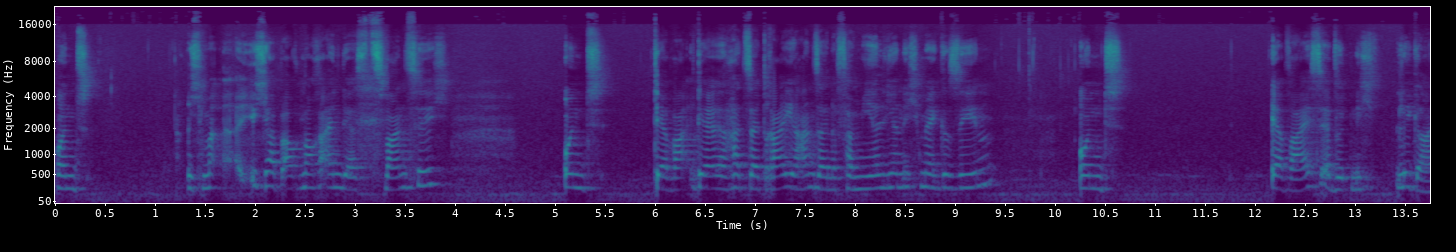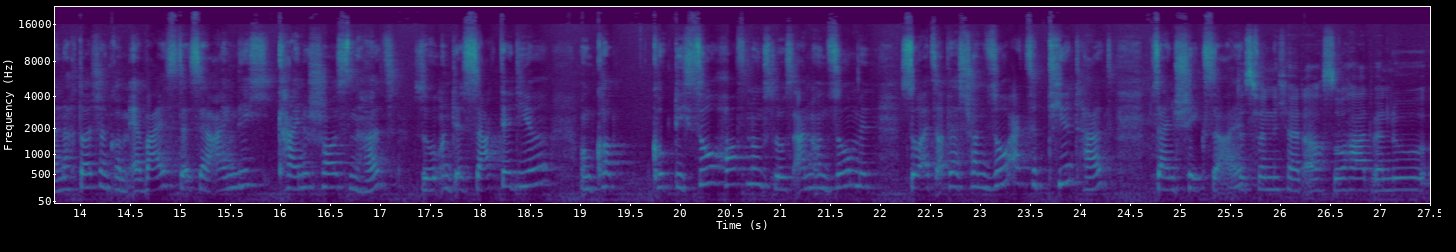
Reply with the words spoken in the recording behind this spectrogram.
Und ich, ich habe auch noch einen, der ist 20 und der, war, der hat seit drei Jahren seine Familie nicht mehr gesehen und er weiß, er wird nicht legal nach Deutschland kommen. Er weiß, dass er eigentlich keine Chancen hat. So, und das sagt er dir und guckt, guckt dich so hoffnungslos an und so mit, so als ob er es schon so akzeptiert hat, sein Schicksal. Das finde ich halt auch so hart, wenn du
